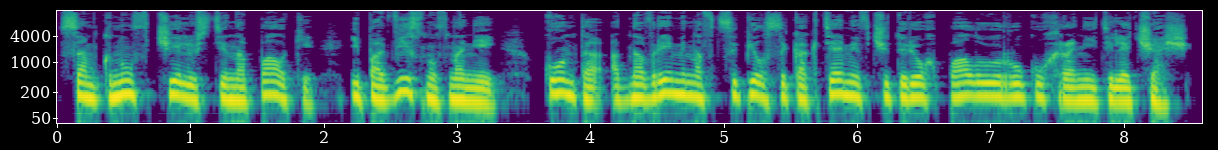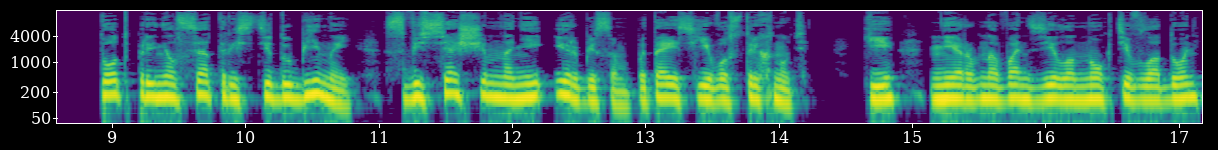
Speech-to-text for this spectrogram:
Сомкнув челюсти на палке и повиснув на ней, Конта одновременно вцепился когтями в четырехпалую руку хранителя чаще. Тот принялся трясти дубиной с висящим на ней ирбисом, пытаясь его стряхнуть. Ки нервно вонзила ногти в ладонь,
